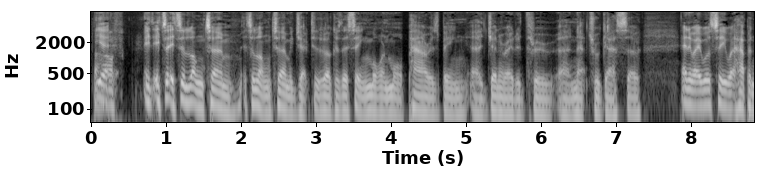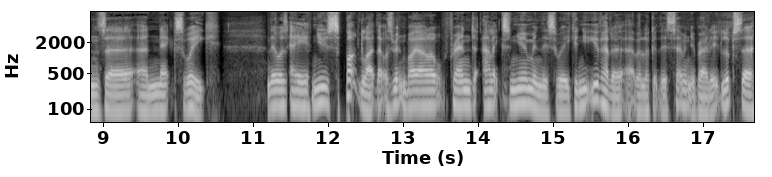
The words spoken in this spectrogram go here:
behalf. Yeah. it's it's a long term it's a long term objective as well because they're seeing more and more power is being uh, generated through uh, natural gas. So anyway, we'll see what happens uh, uh next week. There was a news spotlight that was written by our old friend Alex Newman this week, and you, have had a, a look at this, haven't you, Bradley? It looks uh,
